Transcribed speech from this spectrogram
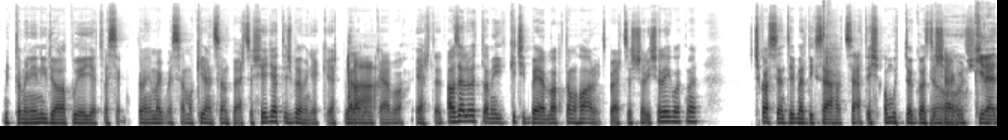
mit tudom én, én idő alapú jegyet veszek. Tudom, én megveszem a 90 perces jegyet, és bemegyek ért, vele a munkába. Érted? Azelőtt, amíg kicsit bejebb laktam, a 30 percessel is elég volt, mert csak azt jelenti, hogy meddig szállhatsz át, és amúgy tök gazdaságos. Ja,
